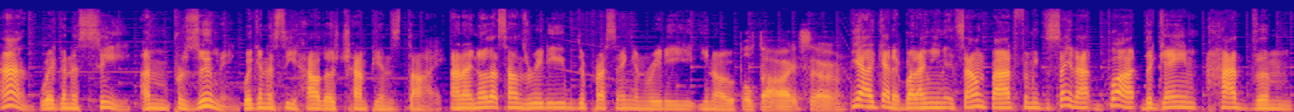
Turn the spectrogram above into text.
and we're going to see, I'm presuming, we're going to see how those champions die. And I know that sounds really depressing and really, you know, Will die, so yeah, I get it, but I mean, it sounds bad for me to say that, but the game had them,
